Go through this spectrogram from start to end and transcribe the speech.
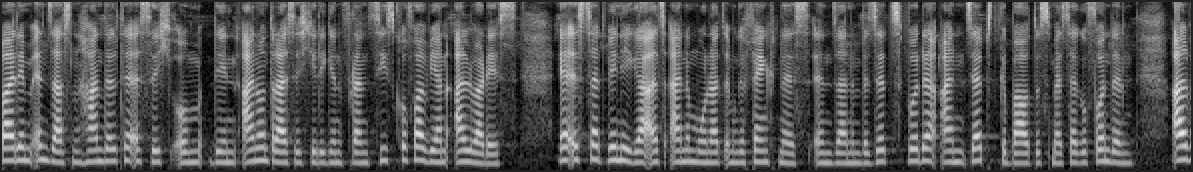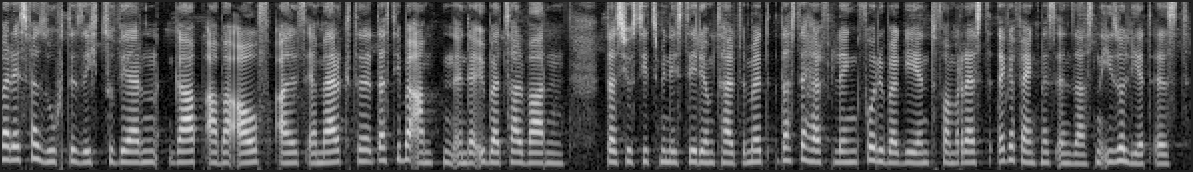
Bei dem Insassen handelte es sich um den 31-jährigen Francisco Fabian Alvarez. Er ist seit weniger als einem Monat im Gefängnis. In seinem Besitz wurde ein selbstgebautes Messer gefunden. Alvarez versuchte sich zu wehren, gab aber auf, als er merkte, dass die Beamten in der Überzahl waren. Das Justizministerium teilte mit, dass der Häftling vorübergehend vom Rest der Gefängnisinsassen isoliert ist.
